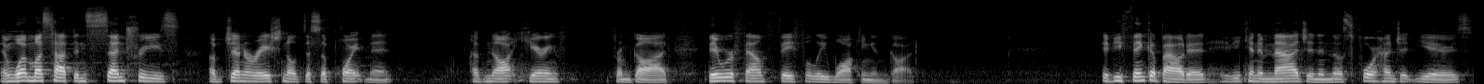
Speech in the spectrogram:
and what must have been centuries of generational disappointment of not hearing from God, they were found faithfully walking in God. If you think about it, if you can imagine in those 400 years,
